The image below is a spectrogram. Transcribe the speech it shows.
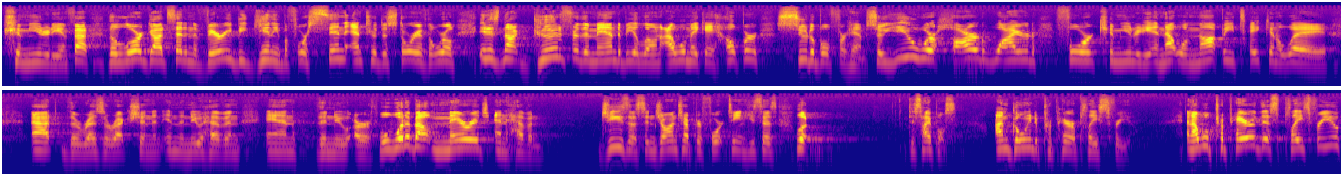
community. In fact, the Lord God said in the very beginning, before sin entered the story of the world, it is not good for the man to be alone. I will make a helper suitable for him. So you were hardwired for community, and that will not be taken away at the resurrection and in the new heaven and the new earth. Well, what about marriage and heaven? Jesus in John chapter 14, he says, Look, disciples, I'm going to prepare a place for you. And I will prepare this place for you,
